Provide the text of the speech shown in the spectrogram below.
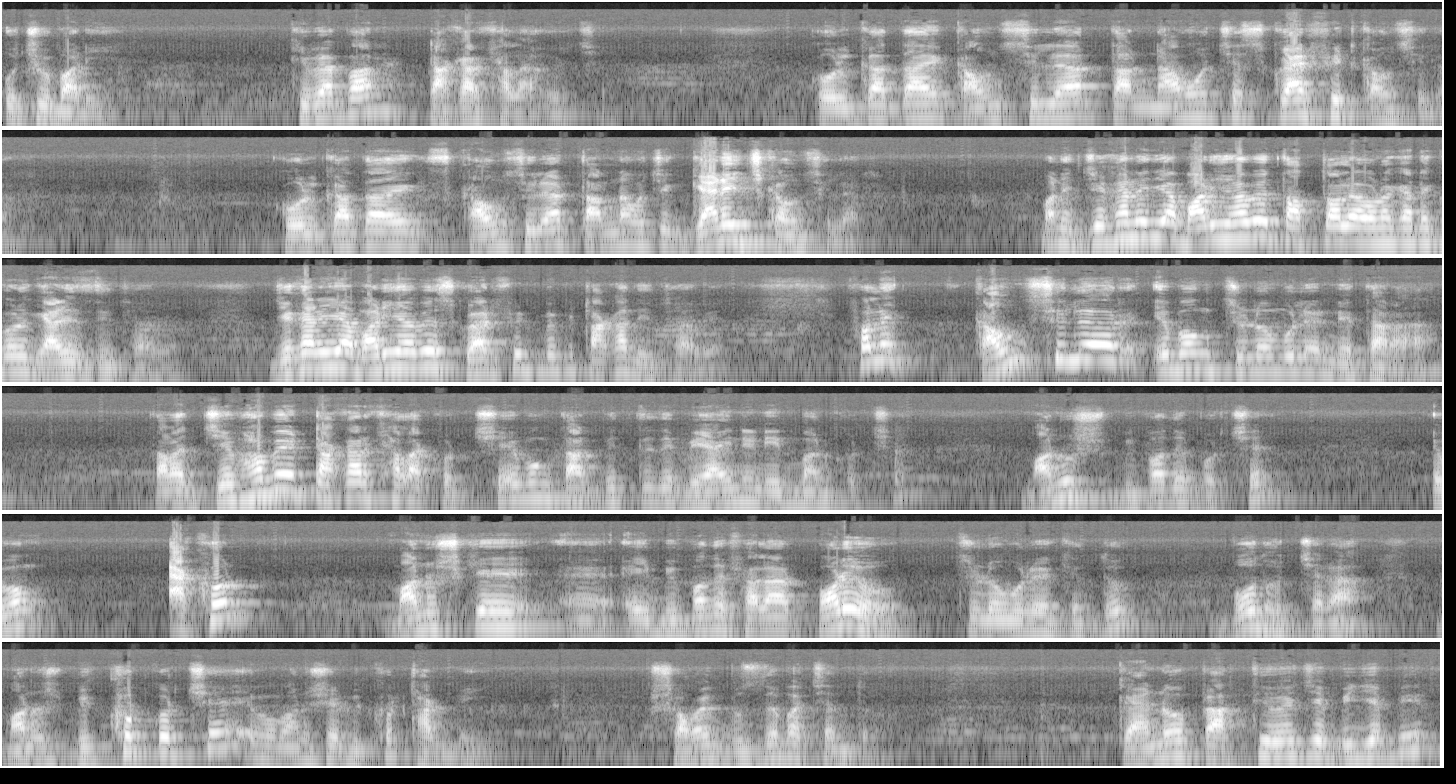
উঁচু বাড়ি। কী ব্যাপার? টাকার খেলা হয়েছে। কলকাতায় কাউন্সিলর, তার নাম হচ্ছে স্কোয়ার ফিট কাউন্সিলর। কলকাতায় কাউন্সিলর, তার নাম হচ্ছে গ্যারেজ কাউন্সিলর। মানে যেখানে যা বাড়ি হবে, তার তলায় ওনাকে একটা করে গ্যারেজ দিতে হবে। যেখানে যা বাড়ি হবে স্কোয়ার ফিট মেপে টাকা দিতে হবে। ফলে কাউন্সিলর এবং তৃণমূলের নেতারা, তারা যেভাবে টাকার খেলা করছে এবং তার ভিত্তিতে বেআইনি নির্মাণ করছে, মানুষ বিপদে পড়ছে এবং এখন মানুষকে এই বিপদে ফেলার পরেও তৃণমূলের কিন্তু বোধ হচ্ছে না। মানুষ বিক্ষোভ করছে এবং মানুষের বিক্ষোভ থাকবেই। সবাই বুঝতে পারছেন তো? কেন প্রার্থী হয়েছে বিজেপির?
